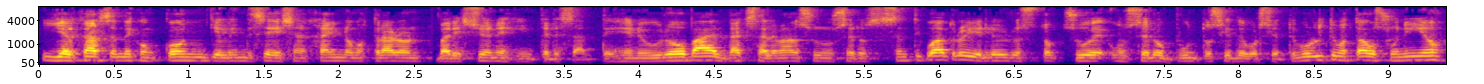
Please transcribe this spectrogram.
y el Hansen de Hong Kong y el índice de Shanghai no mostraron variaciones interesantes. En Europa, el DAX alemán sube un 0,64 y el Eurostock sube un 0,7%. Y por último, Estados Unidos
